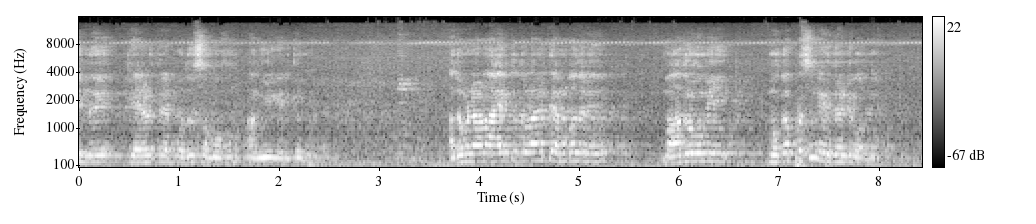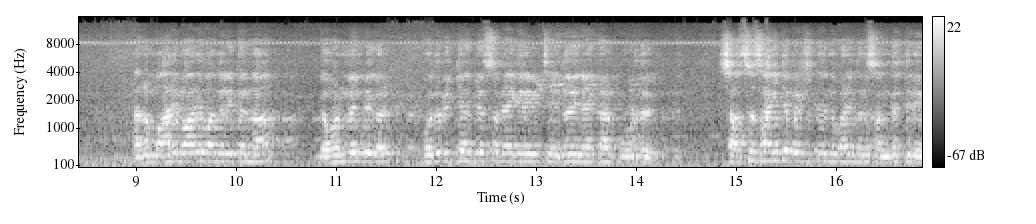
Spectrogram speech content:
എന്ന് കേരളത്തിലെ പൊതുസമൂഹം അംഗീകരിക്കുന്നുണ്ട്. അതുകൊണ്ടാണ് ആയിരത്തി തൊള്ളായിരത്തി എൺപതിൽ മാതൃഭൂമി മുഖപ്രസംഗം എഴുതേണ്ടി വന്നു. കാരണം മാറി മാറി വന്നിരിക്കുന്ന ഗവൺമെന്റുകൾ പൊതുവിദ്യാഭ്യാസ മേഖലയിൽ ചെയ്തതിനേക്കാൾ കൂടുതൽ ശാസ്ത്ര സാഹിത്യ പരിഷത്ത് എന്ന് പറയുന്ന ഒരു സംഘത്തിന്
